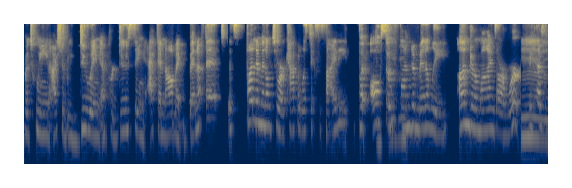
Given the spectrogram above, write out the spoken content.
between I should be doing and producing economic benefit that's fundamental to our capitalistic society, but also mm-hmm. fundamentally undermines our work mm. because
